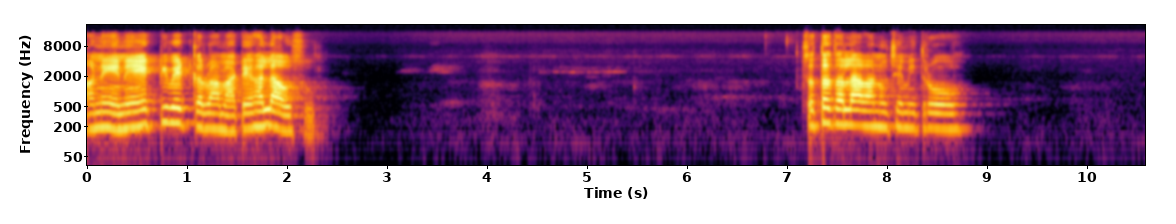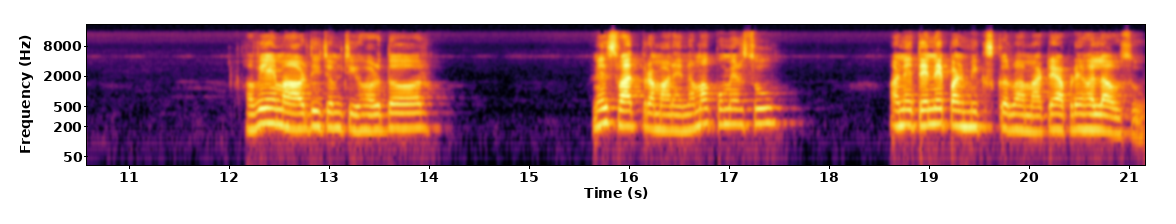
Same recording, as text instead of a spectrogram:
અને એને એક્ટિવેટ કરવા માટે હલાવશું. સતત હલાવવાનું છે મિત્રો. હવે એમાં અડધી ચમચી હળદર ને સ્વાદ પ્રમાણે નમક ઉમેરશું અને તેને પણ મિક્સ કરવા માટે આપણે હલાવશું.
